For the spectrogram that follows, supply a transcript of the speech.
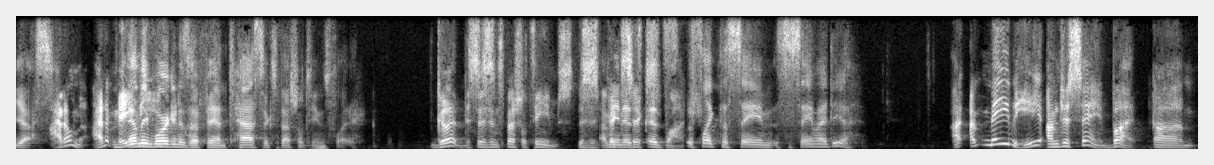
Yes. I don't know. I don't, maybe Stanley Morgan is a fantastic special teams player. Good. This isn't special teams. This is I mean, it's, it's, it's, like the same. It's the same idea. I, I, maybe I'm just saying, but um,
